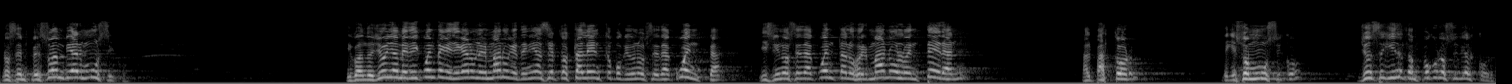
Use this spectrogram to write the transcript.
Nos empezó a enviar músicos. Y cuando yo ya me di cuenta que llegaron hermanos que tenían ciertos talentos, porque uno se da cuenta, y si no se da cuenta, los hermanos lo enteran al pastor de que son músicos, yo enseguida tampoco lo subí al coro.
